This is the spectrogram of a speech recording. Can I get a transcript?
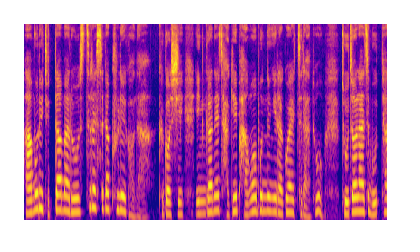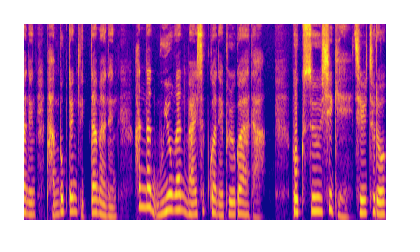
아무리 뒷담화로 스트레스가 풀리거나 그것이 인간의 자기 방어 본능이라고 할지라도 조절하지 못하는 반복된 뒷담화는 한낱 무용한 말 습관에 불과하다. 복수, 시기, 질투로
